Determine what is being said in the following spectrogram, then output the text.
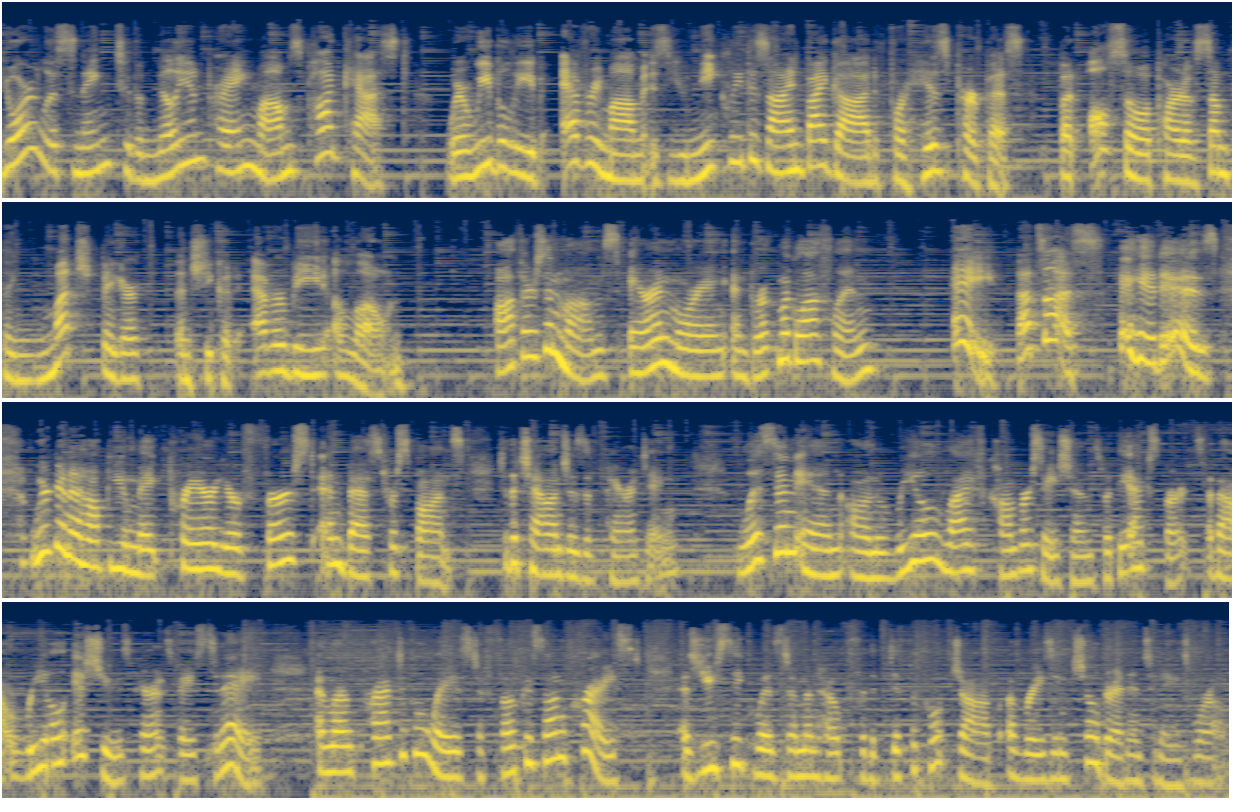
You're listening to the Million Praying Moms podcast, where we believe every mom is uniquely designed by God for His purpose, but also a part of something much bigger than she could ever be alone. Authors and moms, Erin Mohring and Brooke McGlothlin. Hey, that's us. Hey, it is. We're going to help you make prayer your first and best response to the challenges of parenting. Listen in on real life conversations with the experts about real issues parents face today and learn practical ways to focus on Christ as you seek wisdom and hope for the difficult job of raising children in today's world.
